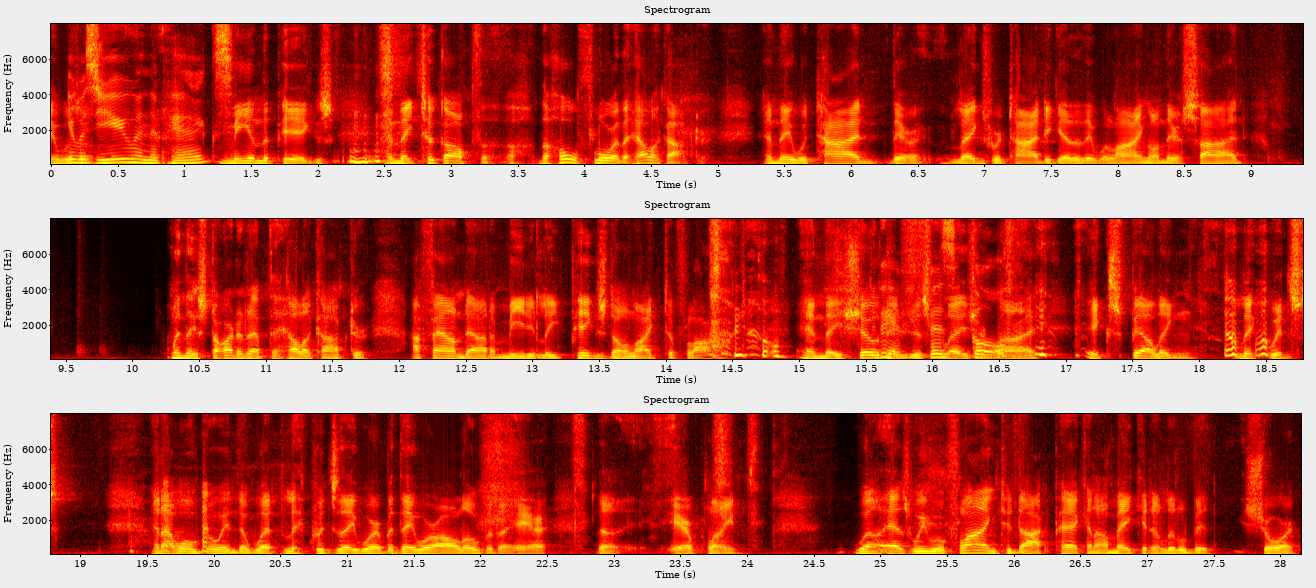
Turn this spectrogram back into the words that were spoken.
it was, It was a- you and the pigs. me and the pigs, and they took off the, uh, the whole floor of the helicopter, and they were tied. Their legs were tied together. They were lying on their side. When they started up the helicopter, I found out immediately pigs don't like to fly, oh, and they showed They their displeasure physical- by expelling liquids. And I won't go into what liquids they were, but they were all over the air, the airplane. Well, as we were flying to Dak Pek, and I'll make it a little bit short,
